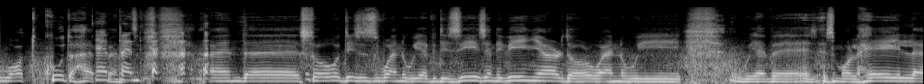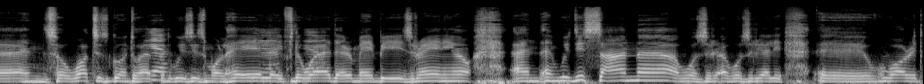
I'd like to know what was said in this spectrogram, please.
what could happen. And uh, so this is when we have disease in the vineyard, or when we we have a, a small hail, uh, and so what is going to happen Yeah. with this small hail Yeah, if the yeah. weather maybe is raining, you know? and and with this sun, uh, I was I was really uh, worried.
